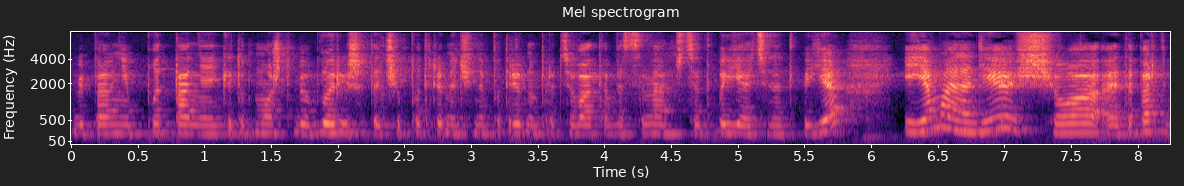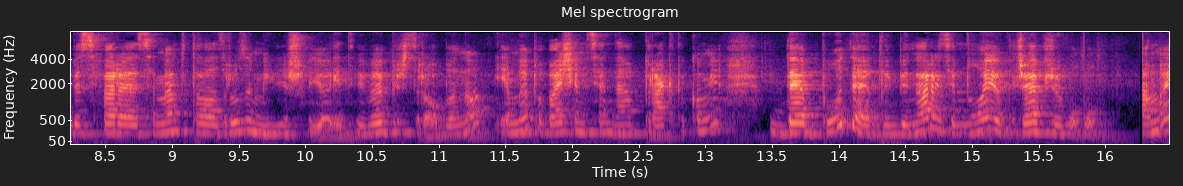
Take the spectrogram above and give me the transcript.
тобі певні питання, які допоможуть тобі вирішити, чи потрібно чи не потрібно працювати в СММ, чи це твоє, чи не твоє. І я маю надію, що е, тепер тобі сфера СММ стала зрозумілішою, і твій вибір зроблено. І ми побачимося на практикумі, де буде вебінар зі мною вже вживу. А ми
